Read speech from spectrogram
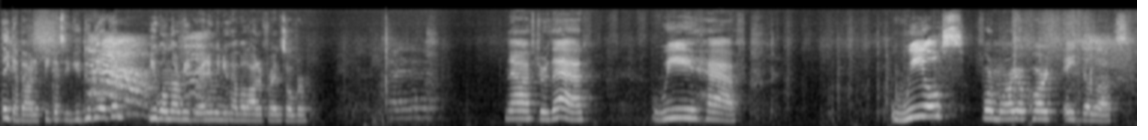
think about it because if you do get them, you will not regret it when you have a lot of friends over. Now after that, we have wheels for Mario Kart 8 Deluxe.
